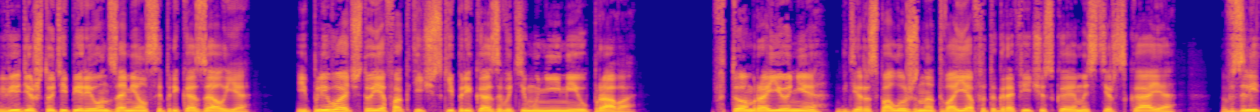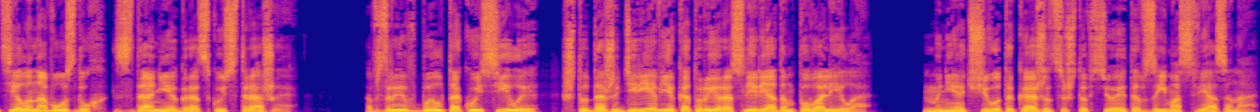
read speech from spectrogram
видя, что теперь и он замялся, приказал я. И плевать, что я фактически приказывать ему не имею права. В том районе, где расположена твоя фотографическая мастерская, взлетело на воздух здание городской стражи. Взрыв был такой силы, что даже деревья, которые росли рядом, повалило. Мне от чего-то кажется, что все это взаимосвязано.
